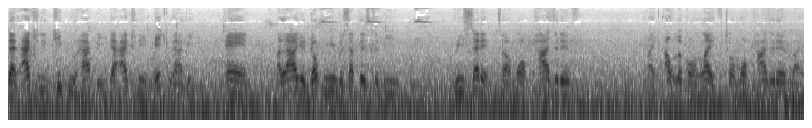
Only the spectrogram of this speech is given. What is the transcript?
that actually keep you happy, that actually make you happy, and allow your dopamine receptors to be resetted to a more positive like outlook on life to a more positive like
